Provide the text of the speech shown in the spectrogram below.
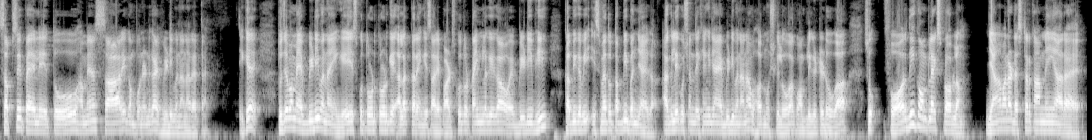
सबसे पहले तो हमें सारे कंपोनेंट का एफबीडी बनाना रहता है, ठीक है? तो जब हम एफबीडी बनाएँगे, इसको तोड़ तोड़ के अलग करेंगे सारे पार्ट्स को तो टाइम लगेगा और एफबीडी भी कभी कभी इसमें तो तब भी बन जाएगा। अगले क्वेश्चन देखेंगे जहाँ एफ़ बनाना बहुत मुश्किल होगा कॉम्प्लिकेटेड होगा। So for the complex problem जहाँ हमारा डस्टर काम नहीं आ रहा है।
